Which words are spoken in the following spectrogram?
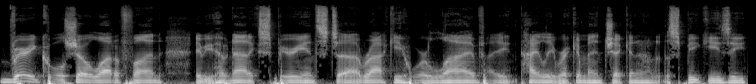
Very cool show, a lot of fun. If you have not experienced uh, Rocky Horror live, I highly recommend checking out at the Speakeasy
